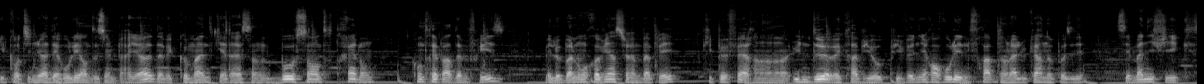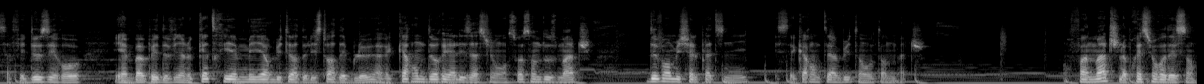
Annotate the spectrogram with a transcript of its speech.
Ils continuent à dérouler en deuxième période, avec Coman qui adresse un beau centre très long, contré par Dumfries, mais le ballon revient sur Mbappé, qui peut faire un 1-2 avec Rabiot, puis venir enrouler une frappe dans la lucarne opposée. C'est magnifique, ça fait 2-0, et Mbappé devient le quatrième meilleur buteur de l'histoire des Bleus, avec 42 réalisations en 72 matchs, devant Michel Platini, et ses 41 buts en autant de matchs. En fin de match, la pression redescend,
